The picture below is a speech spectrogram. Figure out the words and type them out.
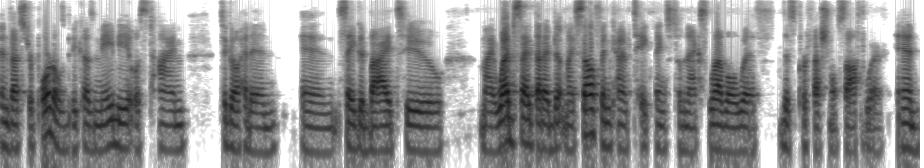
investor portals because maybe it was time to go ahead and and say goodbye to my website that I built myself and kind of take things to the next level with this professional software. And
